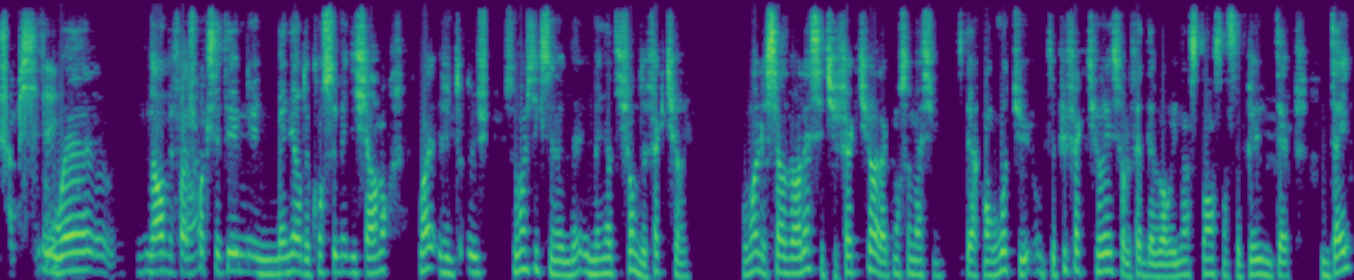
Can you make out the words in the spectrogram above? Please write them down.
simplicité. Ouais, euh, non, mais enfin, je crois que c'était une, une manière de consommer différemment. Ouais, je- souvent je dis que c'est une, une manière différente de facturer. pour moi, le serverless, c'est tu factures à la consommation. C'est-à-dire qu'en gros, tu n'es plus facturé sur le fait d'avoir une instance, un CPU, une, taille, une taille.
